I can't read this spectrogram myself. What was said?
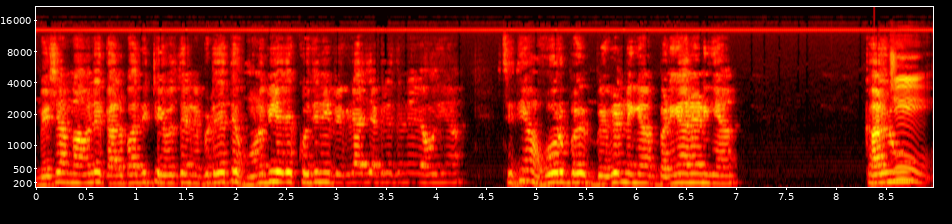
ਹਮੇਸ਼ਾ ਮਾਮਲੇ ਗੱਲਬਾਤ ਦੀ ਟੇਬਲ ਤੇ ਨਿਬੜਦੇ ਤੇ ਹੁਣ ਵੀ ਅਜੇ ਕੁਝ ਨਹੀਂ ਵਿਗੜਿਆ ਜੇ। ਅਗਲੇ ਦਿਨ ਇਹੋ ਜਿਹੀਆਂ ਸਥਿਤੀਆਂ ਹੋਰ ਵਿਗੜਨਗੀਆਂ ਬਣੀਆਂ ਰਹਿਣਗੀਆਂ। ਕੱਲ ਨੂੰ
